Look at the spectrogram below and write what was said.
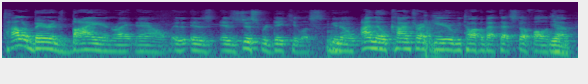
Tyler Baron's buy-in right now is, is, is just ridiculous. Mm-hmm. You know, I know contract year. We talk about that stuff all the time. Yeah.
